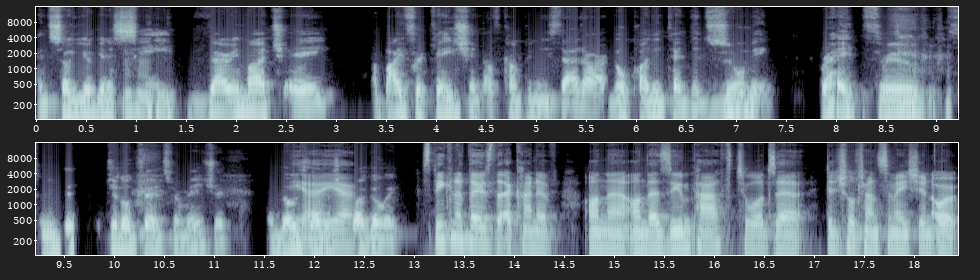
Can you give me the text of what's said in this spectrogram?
And so you're going to Mm-hmm. see very much a, a bifurcation of companies that are, no pun intended, zooming right through through the digital transformation, and those Yeah, that are yeah. struggling. Speaking of those that are kind of on their on their Zoom path towards a digital transformation, or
